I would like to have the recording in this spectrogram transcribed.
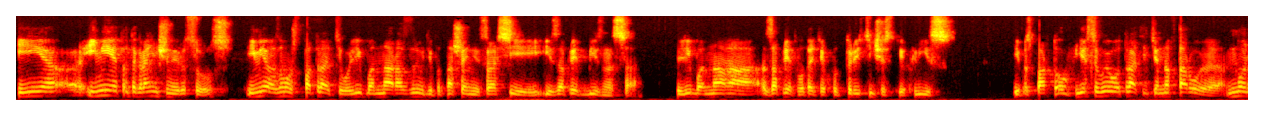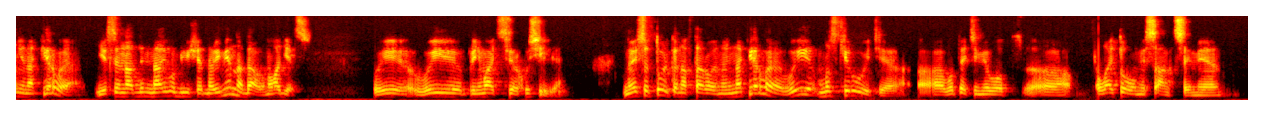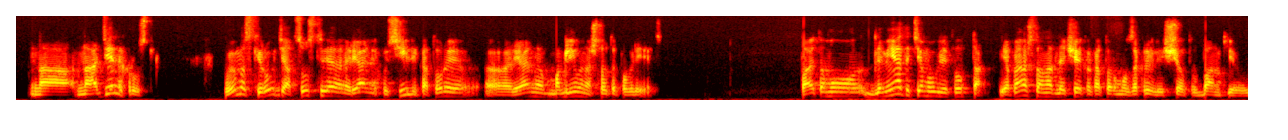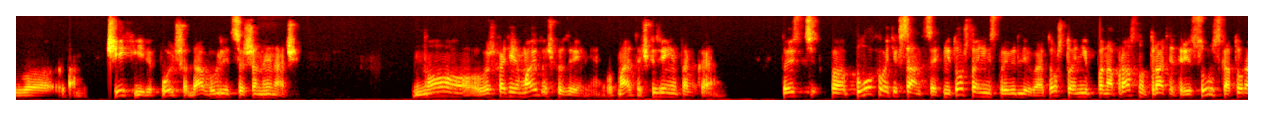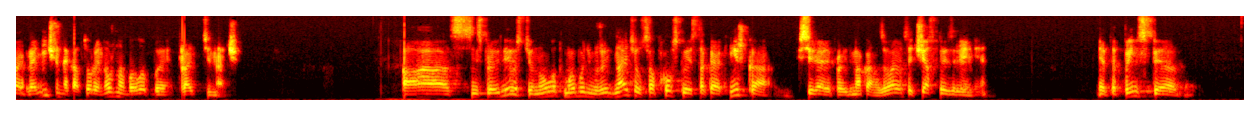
И э, имея этот ограниченный ресурс, имея возможность потратить его либо на разрыв отношений с Россией и запрет бизнеса, либо на запрет вот этих вот туристических виз и паспортов, если вы его тратите на второе, но не на первое, если на, на обе вещи одновременно, да, молодец вы, вы принимаете сверхусилия. Но если только на второе, но не на первое, вы маскируете а, вот этими вот а, лайтовыми санкциями на, на отдельных русских, вы маскируете отсутствие реальных усилий, которые а, реально могли бы на что-то повлиять. Поэтому для меня эта тема выглядит вот так. Я понимаю, что она для человека, которому закрыли счет в банке в там, Чехии или в Польше, да, выглядит совершенно иначе. Но вы же хотели мою точку зрения. Вот моя точка зрения такая. То есть э, плохо в этих санкциях не то, что они несправедливы, а то, что они понапрасну тратят ресурс, который ограничен, который нужно было бы тратить иначе. А с несправедливостью, ну вот мы будем жить. Знаете, у Сапковского есть такая книжка в сериале про Ведьмака, называется «Час презрения». Это, в принципе,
